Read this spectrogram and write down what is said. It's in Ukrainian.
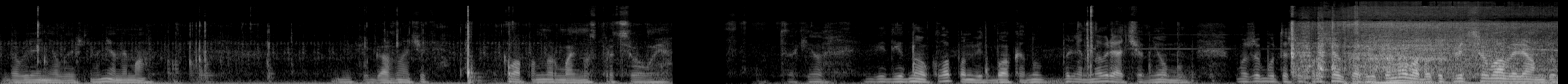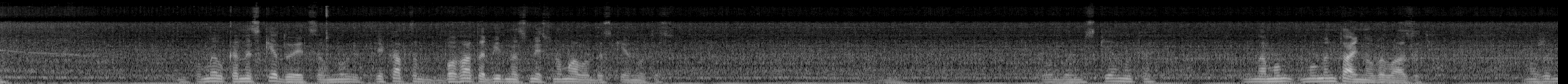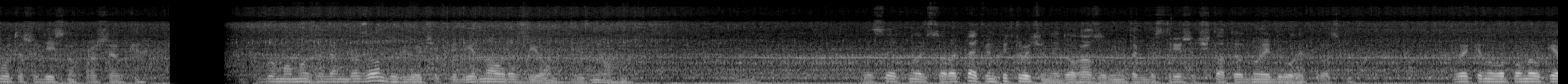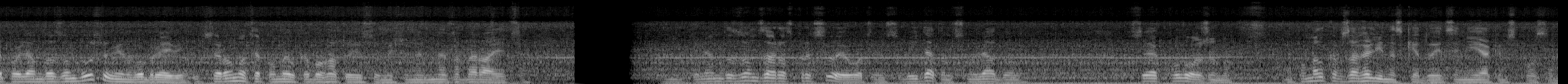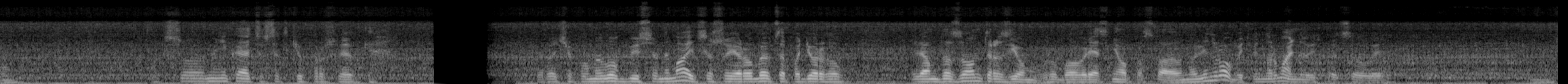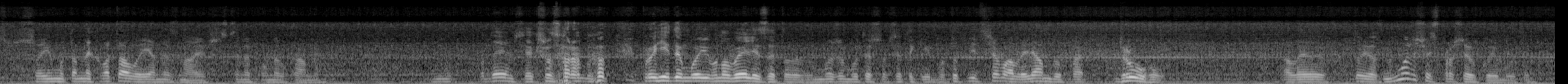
давлення лишнього. Ні, нема. Ніфіга, значить клапан нормально спрацьовує. Так, я від'єднав клапан від бака. Ну, блін, навряд чи в ньому. Може бути, що прошивка глюканула, бо тут відшивали лямбду. Помилка не скидується, ну яка б там багата бідна ну мало би скинутись. Пробуємо скинути. Вона моментально вилазить. Може бути, що дійсно в прошивки. Думав, може лямбдазон глючить, від'єднав розйом від нього. Висить 0,45, він підключений до газу, мені так швидше читати одне і друге просто. Викинуло помилки по лямбдазондушу він в обриві, і все одно ця помилка багатої суміші не, не забирається. От, зараз працює, от він собі йде там з нуля до все як положено. Помилка взагалі не скидується ніяким способом. Так що мені кажеться все-таки в прошивки. Коротше, помилок більше немає. Все, що я робив, це подергав лямбдазон розйом, грубо говоря, з нього поставив. Ну він робить, він нормально відпрацьовує. Що йому там не вистачало, я не знаю, що з цими помилками. Ну, подивимося, якщо зараз проїдемо і воно вилізе, то може бути, що все-таки, бо тут відшивали лямбду другу. Але хто його знає, може щось з прошивкою бути.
